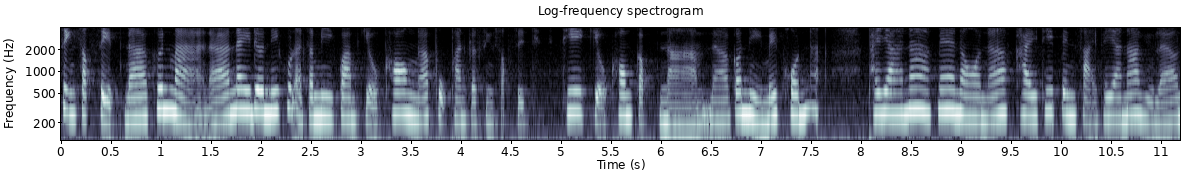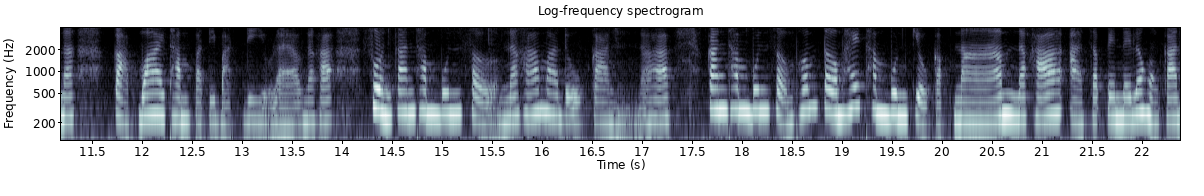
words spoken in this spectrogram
สิ่งศักดิ์สิทธิ์นะขึ้นมานะในเดือนนี้คุณอาจจะมีความเกี่ยวข้องนะผูกพันกับสิ่งศักดิ์สิทธิ์ที่เกี่ยวข้องกับน้ำนะก็หนีไม่พ้นอะพญานาคแน่นอนนะใครที่เป็นสายพญานาคอยู่แล้วนะกราบไหว้ทำปฏิบัติดีอยู่แล้วนะคะ ส่วนการทำบุญเสริมนะคะมาดูกันนะคะ การทำบุญเสริมเพิ่มเติมให้ทำบุญเกี่ยวกับน้ำนะคะ อาจจะเป็นในเรื่องของการ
